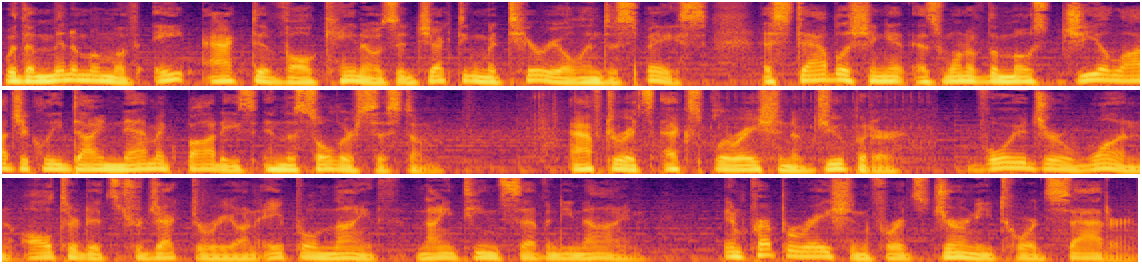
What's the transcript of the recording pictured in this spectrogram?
with a minimum of eight active volcanoes ejecting material into space, establishing it as one of the most geologically dynamic bodies in the solar system. After its exploration of Jupiter, Voyager 1 altered its trajectory on April 9, 1979, in preparation for its journey towards Saturn.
